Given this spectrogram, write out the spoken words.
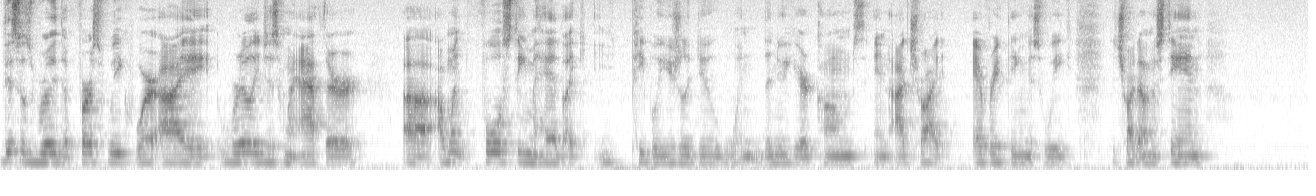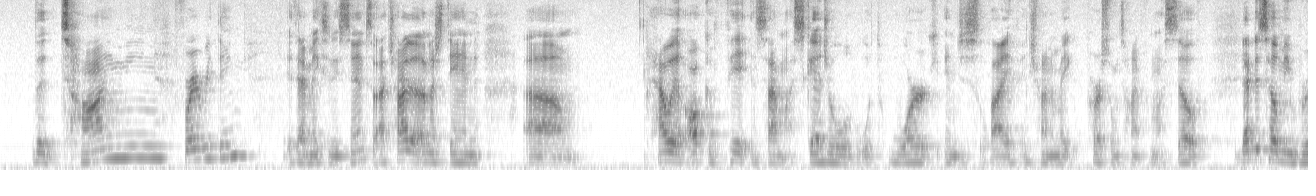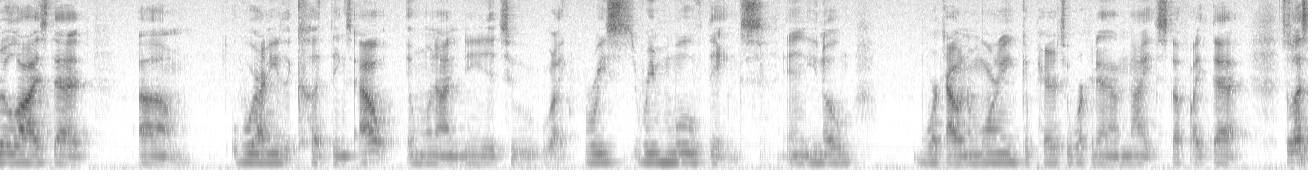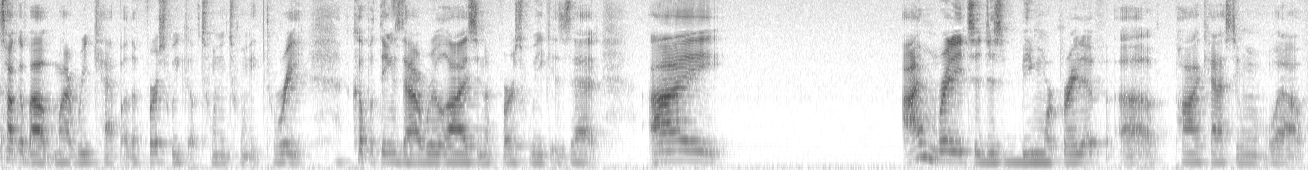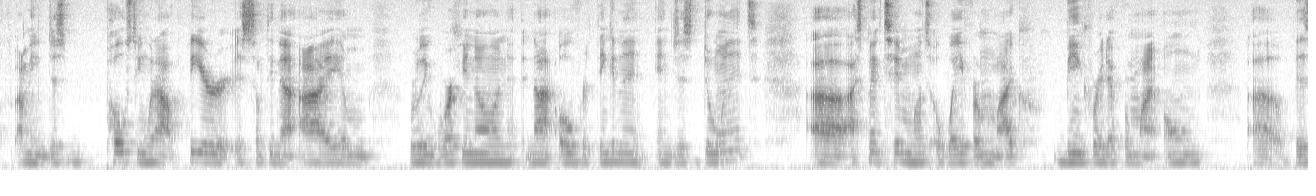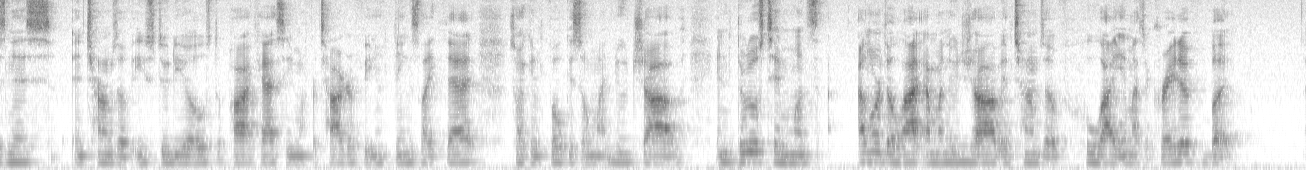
this was really the first week where I really just went after. Uh, I went full steam ahead, like people usually do when the new year comes, and I tried everything this week to try to understand the timing for everything. If that makes any sense, I try to understand um, how it all can fit inside my schedule with work and just life, and trying to make personal time for myself. That just helped me realize that. Um, where I needed to cut things out and when I needed to like re- remove things and you know work out in the morning compared to working out at night stuff like that. So, so let's talk about my recap of the first week of 2023. A couple things that I realized in the first week is that I I'm ready to just be more creative. Uh, podcasting without, I mean, just posting without fear is something that I am really working on, not overthinking it and just doing it. Uh, I spent 10 months away from my being creative for my own uh, business in terms of e studios, the podcasting, my photography, and things like that, so I can focus on my new job. And through those 10 months, I learned a lot at my new job in terms of who I am as a creative, but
